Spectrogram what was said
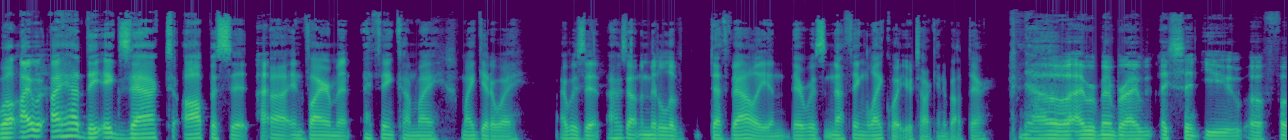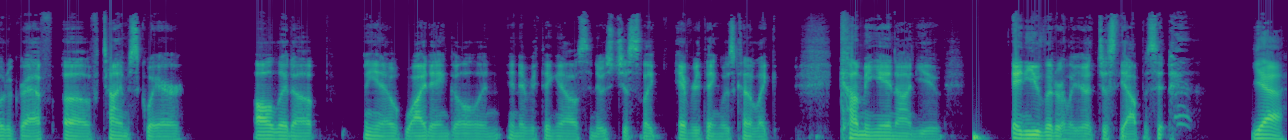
well, I I had the exact opposite uh, environment. I think on my my getaway. I was at I was out in the middle of Death Valley, and there was nothing like what you're talking about there. No, I remember I I sent you a photograph of Times Square, all lit up, you know, wide angle and and everything else, and it was just like everything was kind of like coming in on you, and you literally are just the opposite. yeah,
